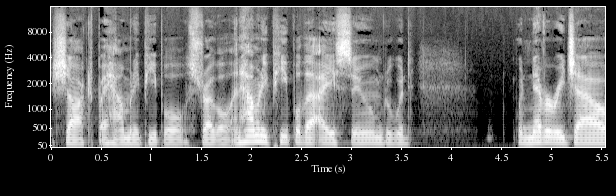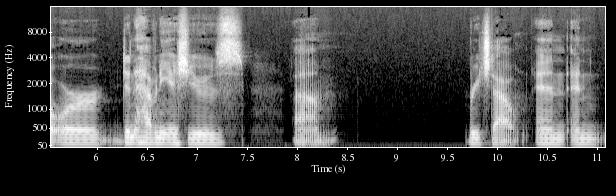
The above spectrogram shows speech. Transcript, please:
shocked by how many people struggle and how many people that I assumed would would never reach out or didn't have any issues um, reached out and and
